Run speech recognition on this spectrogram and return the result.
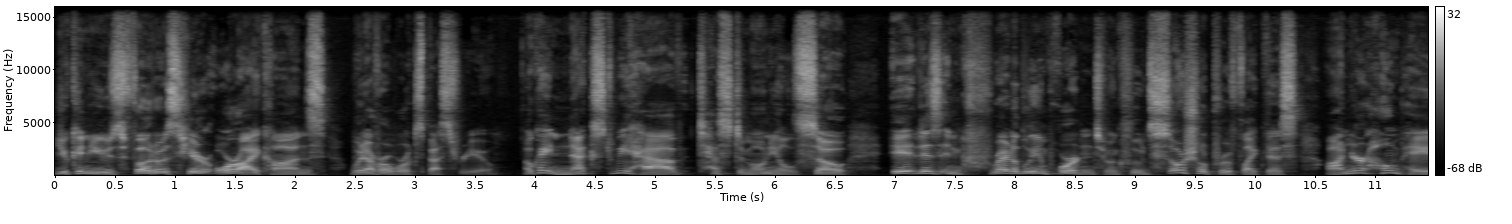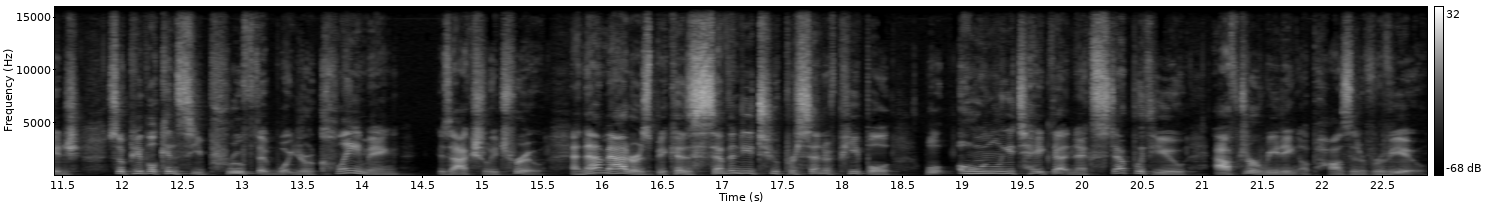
you can use photos here or icons, whatever works best for you. Okay, next we have testimonials. So it is incredibly important to include social proof like this on your homepage so people can see proof that what you're claiming is actually true. And that matters because 72% of people will only take that next step with you after reading a positive review.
